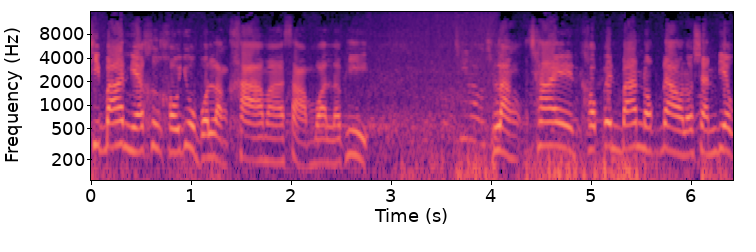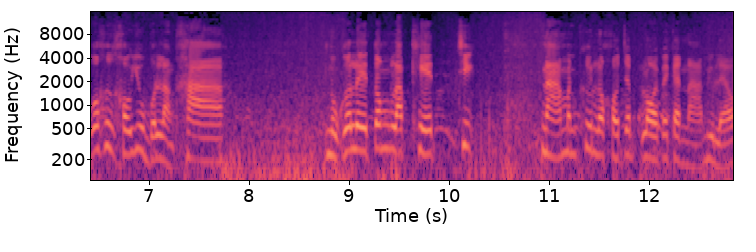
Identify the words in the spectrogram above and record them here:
ที่บ้านเนี้ยคือเขาอยู่บนหลังคามาสามวันแล้วพี่ หลังใช่เขาเป็นบ้านน็อกดาวน์แล้วชั้นเดียวก็คือเขาอยู่บนหลังคา หนูก็เลยต้องรับเคสที่น้ำมันขึ้นแล้วเขาจะลอยไปกับน้ำอยู่แล้ว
